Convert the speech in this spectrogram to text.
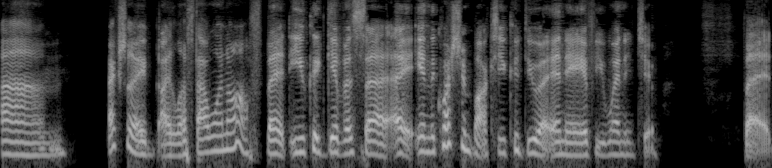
Um, actually, I, I left that one off, but you could give us a, a in the question box. You could do a NA if you wanted to but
